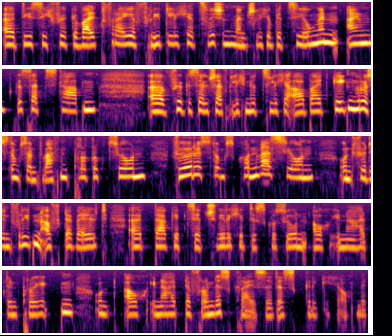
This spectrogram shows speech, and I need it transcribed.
äh, die sich für gewaltfreie, friedliche zwischenmenschliche Beziehungen eingesetzt haben, äh, für gesellschaftlich nützliche Arbeit, gegen Rüstungs- und Waffenproduktion, für Rüstungskonversion und für den Frieden auf der Welt. Äh, da gibt es jetzt schwierige Diskussionen auch innerhalb den Projekten und auch innerhalb der Freundeskreise. Das kriege ich auch mit.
